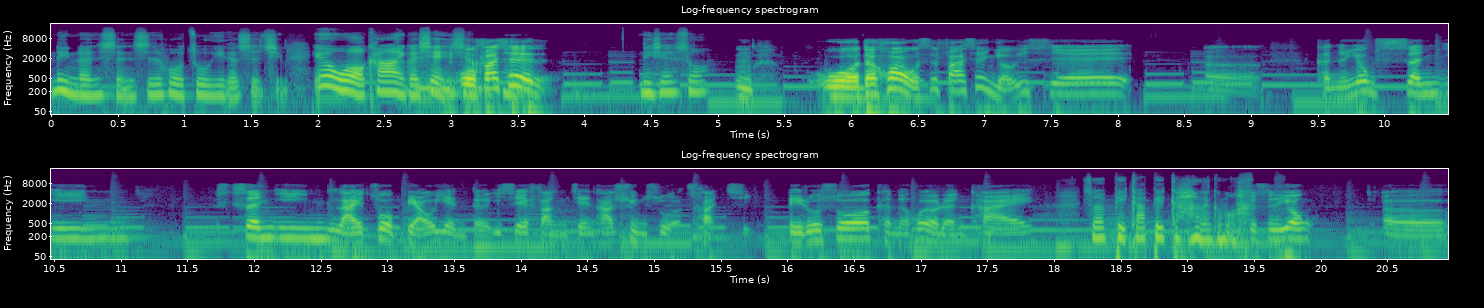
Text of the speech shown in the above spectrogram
令人审视或注意的事情？因为我有看到一个现象，我发现嗯你先说。我的话，我是发现有一些呃，可能用声音声音来做表演的一些房间，它迅速的串起。比如说，可能会有人开，什么皮卡皮卡那个吗？就是用呃，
